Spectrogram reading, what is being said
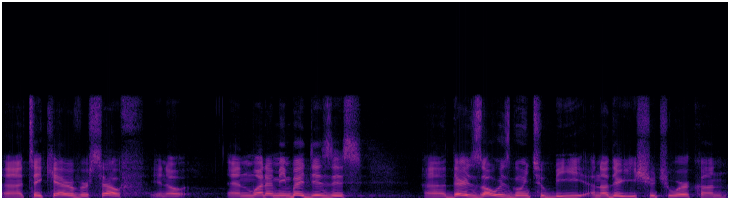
uh, take care of yourself. You know, and what I mean by this is uh, there is always going to be another issue to work on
